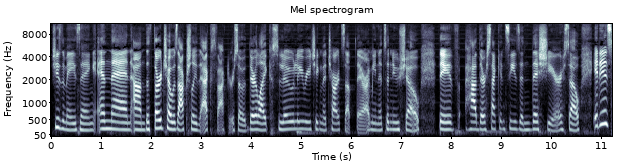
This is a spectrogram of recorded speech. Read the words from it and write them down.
She's amazing. And then um, the third show was actually the X Factor. So they're like slowly reaching the charts up there. I mean, it's a new show. They've had their second season this year. So it is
